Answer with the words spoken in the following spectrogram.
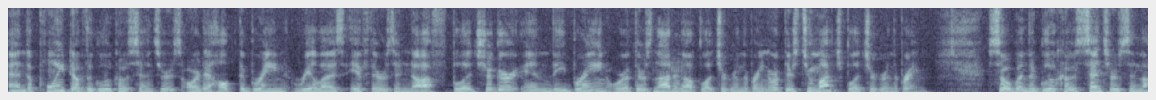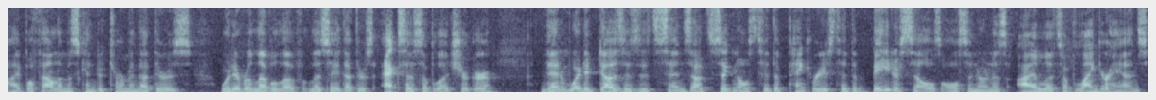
And the point of the glucose sensors are to help the brain realize if there's enough blood sugar in the brain or if there's not enough blood sugar in the brain or if there's too much blood sugar in the brain. So when the glucose sensors in the hypothalamus can determine that there's whatever level of, let's say that there's excess of blood sugar, then what it does is it sends out signals to the pancreas, to the beta cells, also known as islets of Langerhans,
